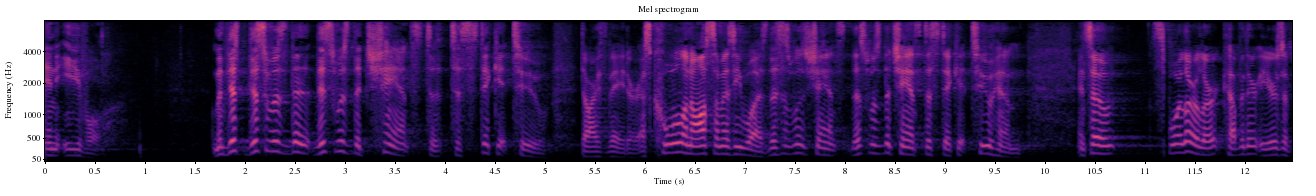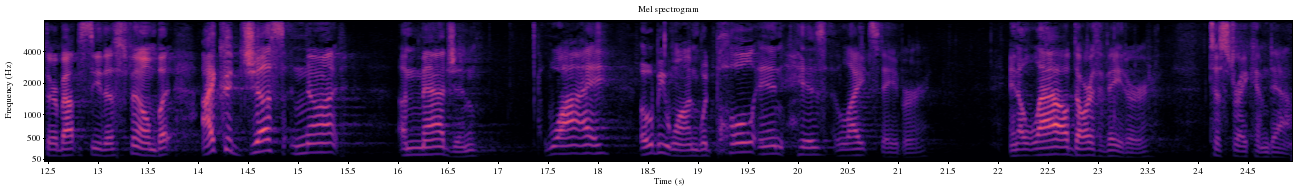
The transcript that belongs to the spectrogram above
and evil. I mean, this, this, was, the, this was the chance to, to stick it to Darth Vader. As cool and awesome as he was, this was, chance, this was the chance to stick it to him. And so, spoiler alert, cover their ears if they're about to see this film, but I could just not imagine why Obi Wan would pull in his lightsaber and allow Darth Vader to strike him down.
